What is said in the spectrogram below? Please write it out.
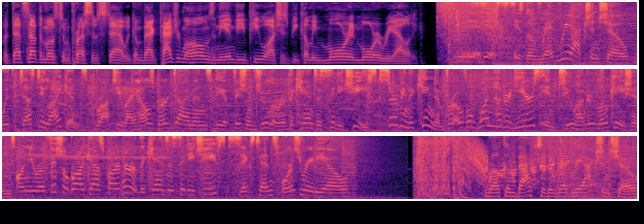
But that's not the most impressive stat. We come back. Patrick Mahomes and the MVP watch is becoming more and more a reality. This is the Red Reaction Show with Dusty Likens, brought to you by Helzberg Diamonds, the official jeweler of the Kansas City Chiefs, serving the kingdom for over 100 years in 200 locations. On your official broadcast partner of the Kansas City Chiefs, 610 Sports Radio. Welcome back to the Red Reaction Show.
